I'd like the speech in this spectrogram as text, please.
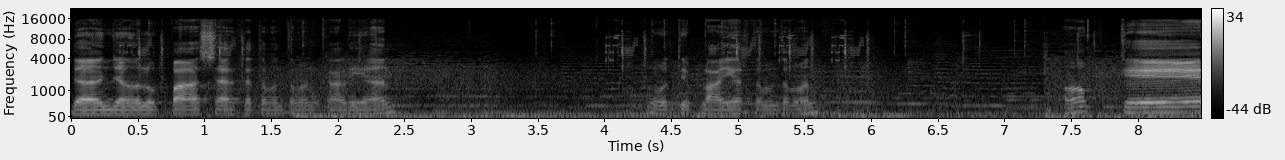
Dan jangan lupa share ke teman-teman kalian. Multiplayer teman-teman. Oke,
